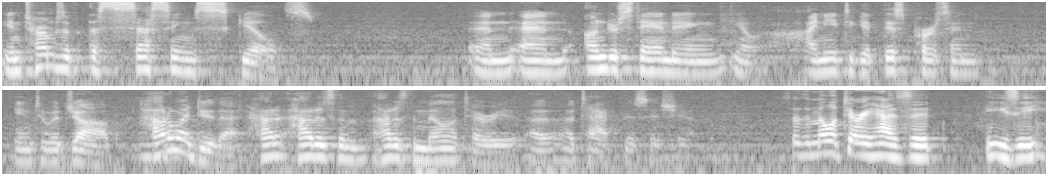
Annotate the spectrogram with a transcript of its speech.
In terms of assessing skills and, and understanding, you know, I need to get this person into a job. How do I do that? How, how does the, how does the military uh, attack this issue? So the military has it easy.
